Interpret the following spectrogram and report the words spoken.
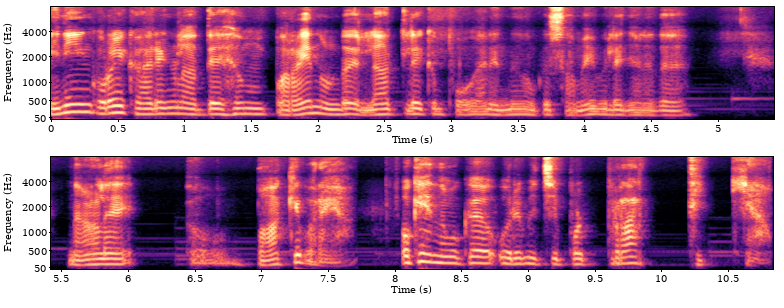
ഇനിയും കുറേ കാര്യങ്ങൾ അദ്ദേഹം പറയുന്നുണ്ട്. എല്ലാത്തിലേക്കും പോകാൻ ഇന്ന് നമുക്ക് സമയമില്ല. ഞാനത് നാളെ ബാക്കി പറയാം. ഓക്കെ നമുക്ക് ഒരുമിച്ച് ഇപ്പോൾ പ്രാർത്ഥിക്കാം.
